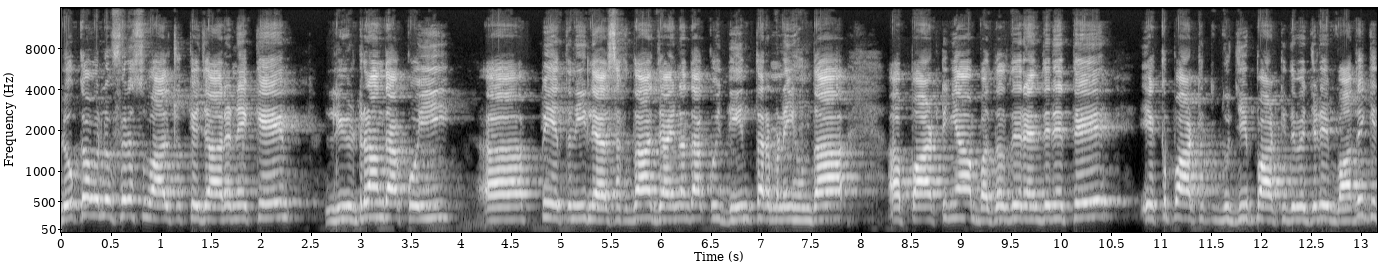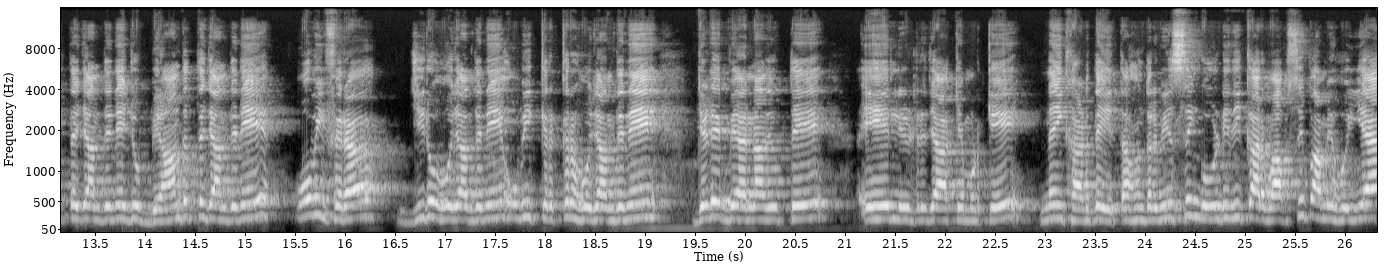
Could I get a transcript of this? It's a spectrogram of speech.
ਲੋਕਾਂ ਵੱਲੋਂ ਫਿਰ ਸਵਾਲ ਚੁੱਕੇ ਜਾ ਰਹੇ ਨੇ ਕਿ ਲੀਡਰਾਂ ਦਾ ਕੋਈ ਭੇਤ ਨਹੀਂ ਲੈ ਸਕਦਾ ਜਾਂ ਇਹਨਾਂ ਦਾ ਕੋਈ ਦੀਨ ਧਰਮ ਨਹੀਂ ਹੁੰਦਾ। ਪਾਰਟੀਆਂ ਬਦਲਦੇ ਰਹਿੰਦੇ ਨੇ ਤੇ ਇੱਕ ਪਾਰਟੀ ਤੋਂ ਦੂਜੀ ਪਾਰਟੀ ਦੇ ਵਿੱਚ ਜਿਹੜੇ ਵਾਅਦੇ ਕੀਤੇ ਜਾਂਦੇ ਨੇ, ਜੋ ਬਿਆਨ ਦਿੱਤੇ ਜਾਂਦੇ ਨੇ, ਉਹ ਵੀ ਫਿਰ ਜ਼ੀਰੋ ਹੋ ਜਾਂਦੇ ਨੇ, ਉਹ ਵੀ ਕਿਰਕਰ ਹੋ ਜਾਂਦੇ ਨੇ, ਜਿਹੜੇ ਬਿਆਨਾਂ ਦੇ ਉੱਤੇ ਇਹ ਲੀਡਰ ਜਾ ਕੇ ਮੁੜ ਕੇ ਨਹੀਂ ਖੜਦੇ ਤਾਂ ਹੁਣ ਦਲਵੀਰ ਸਿੰਘ ਗੋਲਡੀ ਦੀ ਘਰ ਵਾਪਸੀ ਭਾਵੇਂ ਹੋਈ ਹੈ,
